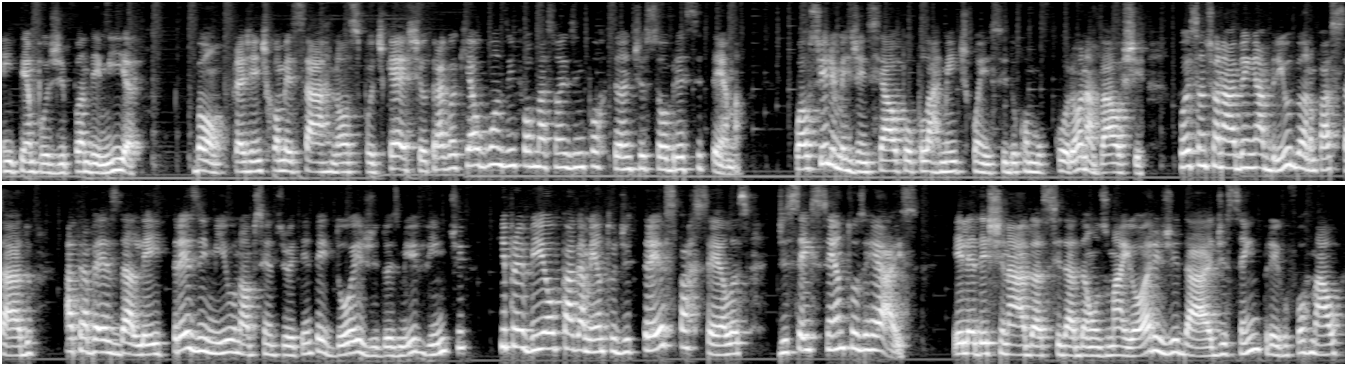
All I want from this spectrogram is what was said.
em tempos de pandemia? Bom, para a gente começar nosso podcast, eu trago aqui algumas informações importantes sobre esse tema. O auxílio emergencial, popularmente conhecido como Corona Voucher, foi sancionado em abril do ano passado através da Lei 13.982 de 2020, que previa o pagamento de três parcelas de 600 reais. Ele é destinado a cidadãos maiores de idade sem emprego formal,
